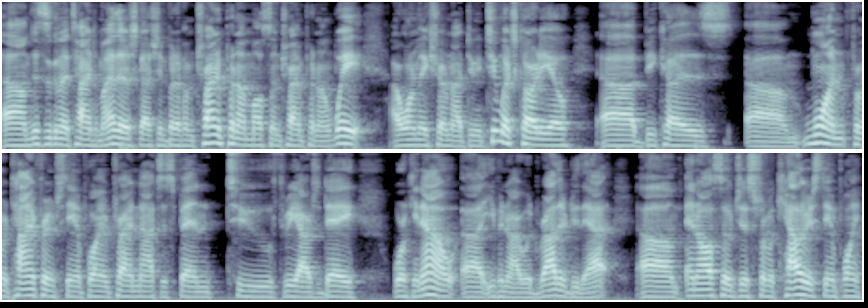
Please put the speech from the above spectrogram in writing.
Um, this is going to tie into my other discussion, but if I'm trying to put on muscle and try and put on weight, I want to make sure I'm not doing too much cardio uh, because um, one, from a time frame standpoint, I'm trying not to spend two, three hours a day working out, uh, even though I would rather do that. Um, and also, just from a calorie standpoint,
